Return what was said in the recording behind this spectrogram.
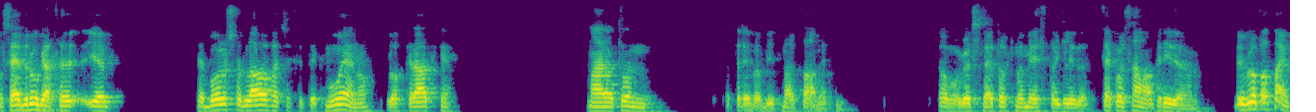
Vse druga se je se boljša od lava, če se tekmuje, no, sploh kratke. Maraton, treba biti malo pameten. To mogoče ne toliko na mesta gledati, vse pa sama pridejo. No. Bi bilo pa fajn.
